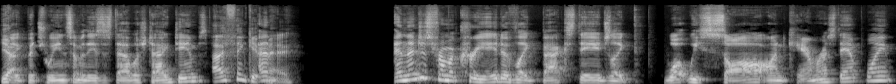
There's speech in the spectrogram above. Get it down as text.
Yeah. Like between some of these established tag teams. I think it And- may. and then just from a creative like backstage like what we saw on camera standpoint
